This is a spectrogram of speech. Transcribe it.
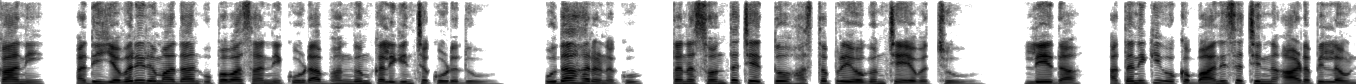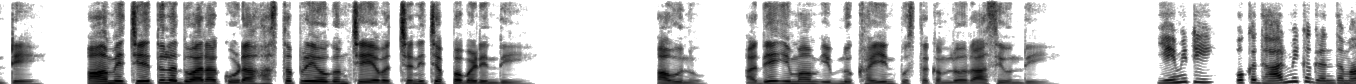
కాని అది ఎవరి రమాదాన్ ఉపవాసాన్ని కూడా భంగం కలిగించకూడదు. ఉదాహరణకు తన సొంత చేత్తో హస్తప్రయోగం చేయవచ్చు. లేదా అతనికి ఒక బానిస చిన్న ఆడపిల్ల ఉంటే ఆమె చేతుల ద్వారా కూడా హస్తప్రయోగం చేయవచ్చని చెప్పబడింది. అవును అదే ఇమాం ఇబ్ను ఖయీన్ పుస్తకంలో రాసి ఉంది. ఏమిటి? ఒక ధార్మిక గ్రంథమా?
